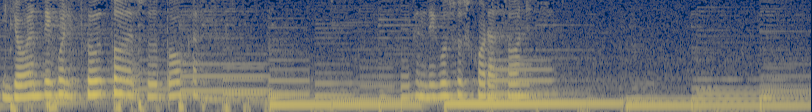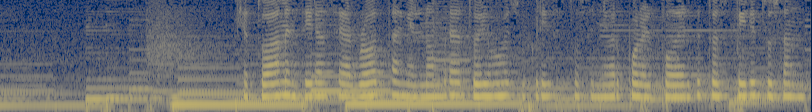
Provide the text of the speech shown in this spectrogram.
Y yo bendigo el fruto de sus bocas. Bendigo sus corazones. Que toda mentira sea rota en el nombre de tu Hijo Jesucristo, Señor, por el poder de tu Espíritu Santo.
